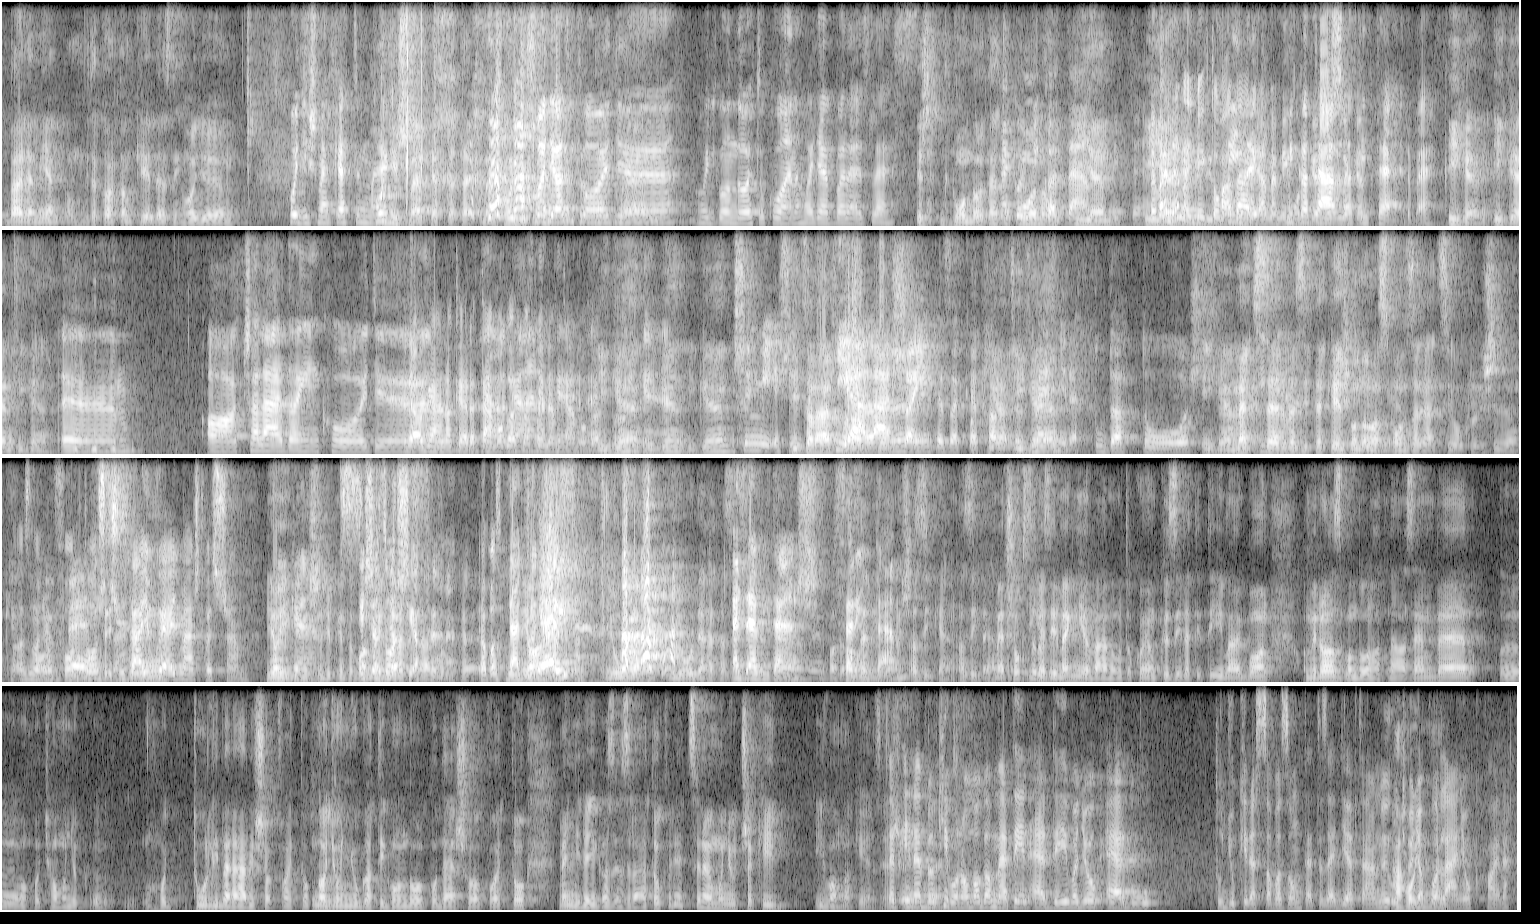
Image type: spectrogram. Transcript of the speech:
várjál, milyen, mit akartam kérdezni, hogy ö, Hogy ismerkedtünk meg? hogy ismerkedtetek meg, hogy Vagy azt, hogy, meg? hogy gondoltuk volna, hogy ebből ez lesz. És gondoltátok Meg hogy volna, mik a hogy ilyen, tervek. ilyen... De már nem megy még tovább, Igen, várjál, mert még Mik a távlati tervek? Igen, igen, igen. Ö, a családaink, hogy... Reagálnak erre, támogatnak, vagy nem erre. támogatnak? Igen, igen, igen. És hogy mi, és Kitalált a kiállásaink ezekkel A kiá- kapcsolatban, igen. mennyire tudatos. Igen, megszervezitek és gondolom a szponzorációkról is időnként Az van. nagyon fontos, és utáljuk-e egymást, vagy sem? Ja igen, Igen. és egyébként van És az Orsi a főnök. el. Ja, az Tehát, Ja, ez, jó, de hát, jó, de hát ez, Ez evidens, az, szerintem. Az, evidens, az igen, az igen. Mert sokszor azért megnyilvánultok olyan közéleti témákban, amire azt gondolhatná az ember, hogyha mondjuk, hogy túl liberálisak vagytok, nagyon nyugati gondolkodásúak vagytok, mennyire igaz ez rátok, vagy egyszerűen mondjuk csak így, így vannak érzések. Tehát én ebből kivonom magam, mert én Erdély vagyok, ergo tudjuk, kire szavazom, tehát ez egyértelmű, úgyhogy hogyne. akkor lányok, hajrá.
